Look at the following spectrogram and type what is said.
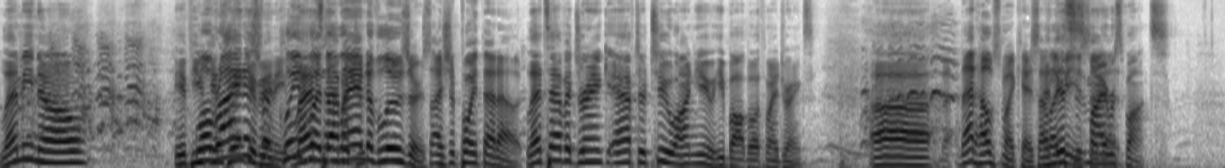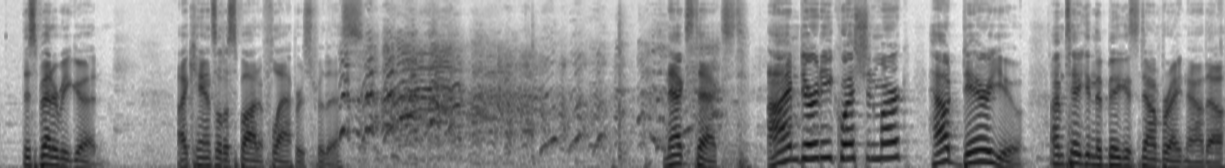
Let me know if you well, can Ryan think is of from any. Cleveland, Let's the have a land dr- of losers. I should point that out. Let's have a drink after two on you. He bought both my drinks. That helps my case. I and like this is my that. response. This better be good. I canceled a spot at Flappers for this. Next text. I'm dirty? Question mark. How dare you? I'm taking the biggest dump right now, though.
